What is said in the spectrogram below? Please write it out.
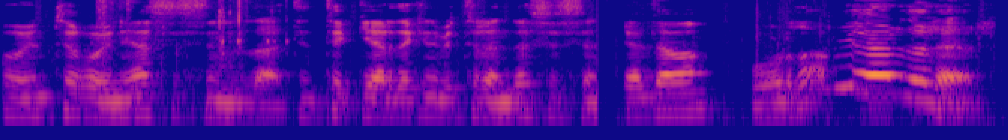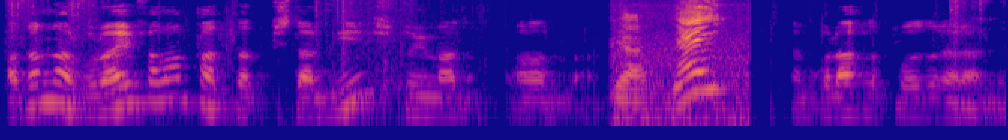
Oyun tek oynayan sizsiniz zaten. Tek yerdekini bitiren de sizsiniz. Gel devam. Orada bir yerdeler. Adamlar burayı falan patlatmışlar. Niye hiç duymadım? Allah. Ya. Ne? Hem kulaklık bozuk herhalde.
